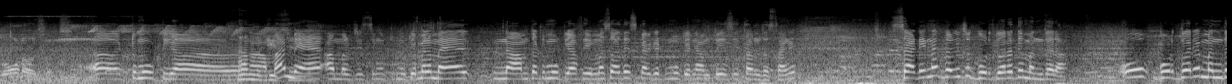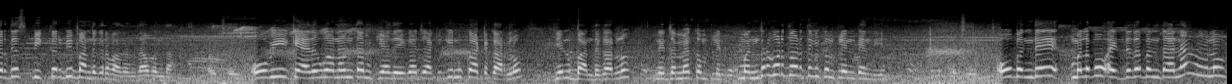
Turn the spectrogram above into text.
ਕੌਣ ਆ ਉਹ ਸ਼ਖਸ ਟਮੂਟੀਆ ਨਾਮ ਆ ਮੈਂ ਅਮਰਜੀਤ ਸਿੰਘ ਟਮੂਟੀਆ। ਮਤਲਬ ਮੈਂ ਨਾਮ ਤਾਂ ਟਮੂਟੀਆ ਫੇਮਸ ਆ ਤੇ ਇਸ ਕਰਕੇ ਟਮੂਟੀਆ ਨਾਮ ਤੋਂ ਹੀ ਅਸੀਂ ਤੁਹਾਨੂੰ ਦੱਸਾਂਗੇ। ਸਾਡੇ ਨਾ ਗਲੀ 'ਚ ਗੁਰਦੁਆਰਾ ਤੇ ਮੰਦਿਰ ਆ। ਉਹ ਗੁਰਦੁਆਰੇ ਮੰਦਿਰ ਦੇ ਸਪੀਕਰ ਵੀ ਬੰਦ ਕਰਵਾ ਦਿੰਦਾ ਉਹ ਬੰਦਾ। ਅੱਛਾ ਜੀ। ਉਹ ਵੀ ਕਹਿ ਦੇਊਗਾ ਉਹਨਾਂ ਨੂੰ ਧਮਕੀਆਂ ਦੇਗਾ ਜਾ ਕੇ ਕਿ ਇਹਨੂੰ ਘੱਟ ਕਰ ਲਓ। ਜੇ ਇਹਨੂੰ ਬੰਦ ਕਰ ਲਓ ਨਹੀਂ ਤਾਂ ਮੈਂ ਕੰਪਲੇਂਟ ਮੰਦਿਰ ਗੁਰਦੁਆਰੇ ਤੇ ਵੀ ਕੰਪਲੇਂਟ ਪੈਂਦੀ ਹੈ। ਜੀ ਉਹ ਬੰਦੇ ਮਤਲਬ ਉਹ ਇਦਾਂ ਦਾ ਬੰਦਾ ਨਾ ਮਤਲਬ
